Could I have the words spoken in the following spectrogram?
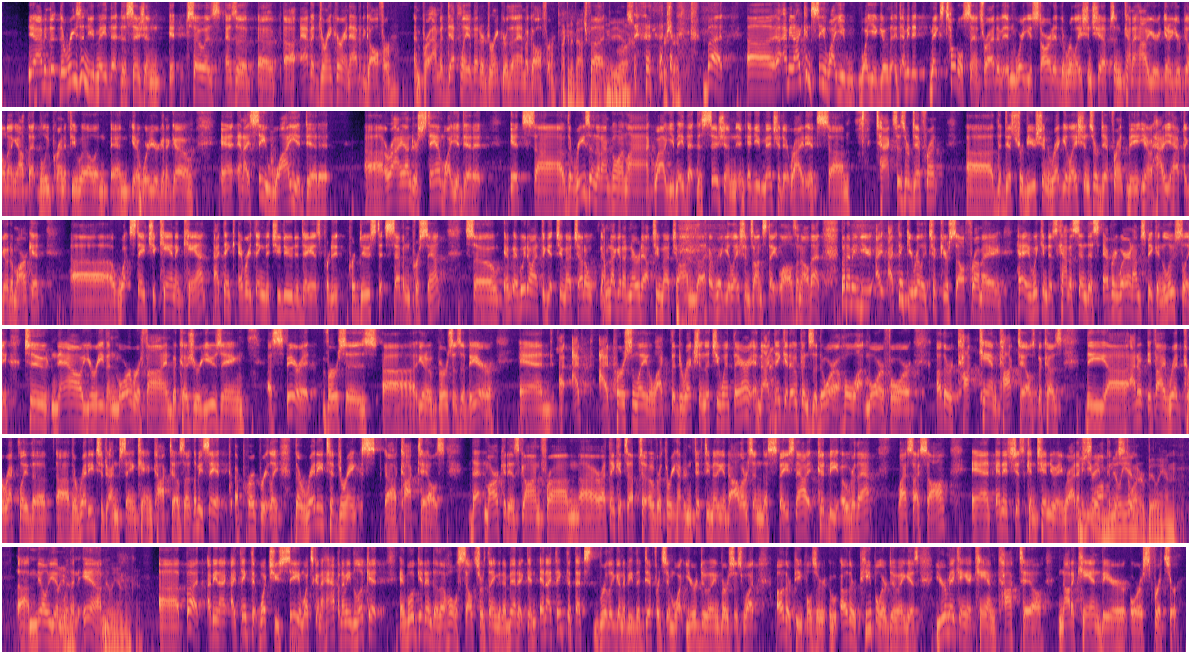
Yeah, I mean the, the reason you made that decision, it so as as a, a, a avid drinker and avid golfer, and pr- I'm a definitely a better drinker than I am a golfer. I can vouch for But- that. He is for sure. But uh, I mean, I can see why you why you go. That. I mean, it makes total sense, right? And where you started, the relationships, and kind of how you're you know you're building out that blueprint, if you will, and and you know where you're going to go. And, and I see why you did it, uh, or I understand why you did it. It's uh, the reason that I'm going like, wow, you made that decision, and, and you mentioned it, right? It's um, taxes are different. Uh, the distribution regulations are different. The you know how you have to go to market, uh, what states you can and can't. I think everything that you do today is produ- produced at seven percent. So and, and we don't have to get too much. I don't. I'm not going to nerd out too much on the regulations on state laws and all that. But I mean, you. I, I think you really took yourself from a hey, we can just kind of send this everywhere, and I'm speaking loosely, to now you're even more refined because you're using a spirit versus uh, you know versus a beer. And I, I, I personally like the direction that you went there, and I think it opens the door a whole lot more for other co- canned cocktails because the uh, I don't if I read correctly the uh, the ready to I'm saying canned cocktails. Let, me say it appropriately. The ready to drink uh, cocktails that market has gone from, uh, or I think it's up to over $350 million in the space now. It could be over that last I saw. And, and it's just continuing, right? I mean, you you say walk in the million store, or billion? uh, million with an M. Million. Okay. Uh, but I mean, I, I think that what you see and what's going to happen. I mean, look at, and we'll get into the whole seltzer thing in a minute. And, and I think that that's really going to be the difference in what you're doing versus what other people's are other people are doing. Is you're making a canned cocktail, not a canned beer or a spritzer.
